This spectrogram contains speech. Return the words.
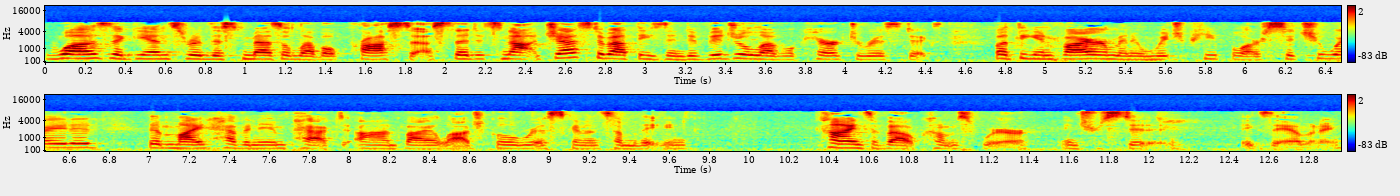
was again sort of this meso-level process that it's not just about these individual level characteristics but the environment in which people are situated that might have an impact on biological risk and on some of the in- kinds of outcomes we're interested in examining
